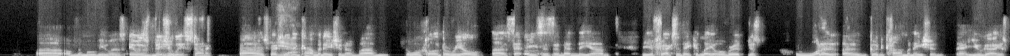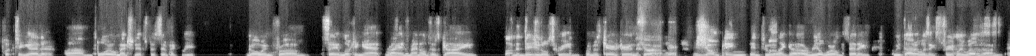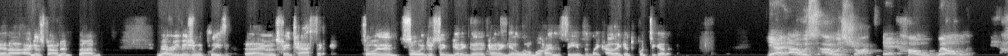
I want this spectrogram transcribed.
uh, of the movie was it was visually stunning, uh, especially Yeah. the combination of um, we'll call it the real uh, set pieces and then the um, the effects that they could lay over it. Just what a, a good combination that you guys put together. Um, Boyle mentioned it specifically, going from say looking at Ryan Reynolds as guy on the digital screen from his character and then Sure. jumping into like a, a real world setting. We thought it was extremely well done, and uh, I just found it um, very visually pleasing. Uh, it was fantastic. So it's so interesting getting to kind of get a little behind the scenes and like how that gets put together. Yeah, I was I was shocked at how well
